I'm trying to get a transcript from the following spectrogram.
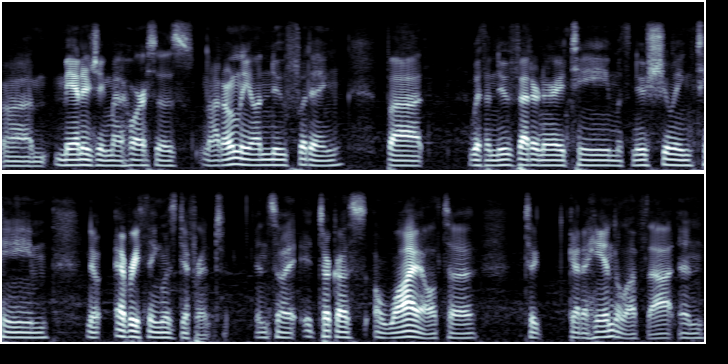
um, managing my horses not only on new footing, but with a new veterinary team, with new shoeing team, you know, everything was different. And so it, it took us a while to to get a handle of that, and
